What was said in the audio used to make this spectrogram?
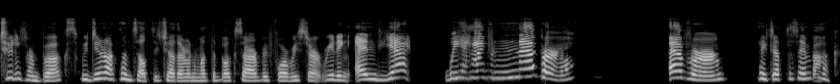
two different books. We do not consult each other on what the books are before we start reading. And yet, we have never, ever picked up the same book.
